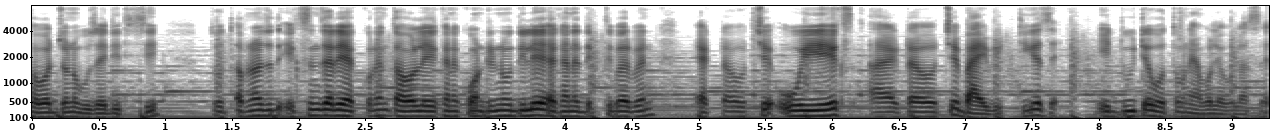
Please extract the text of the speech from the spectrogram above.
সবার জন্য বুঝাই দিতেছি। তো আপনারা যদি এক্সচেঞ্জারে এক করেন, তাহলে এখানে কন্টিনিউ দিলে এখানে দেখতে পারবেন একটা হচ্ছে ওইএক্স আর একটা হচ্ছে বাইবিট ঠিক আছে? এই দুইটা বর্তমানে অ্যাভেলেবল আছে।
